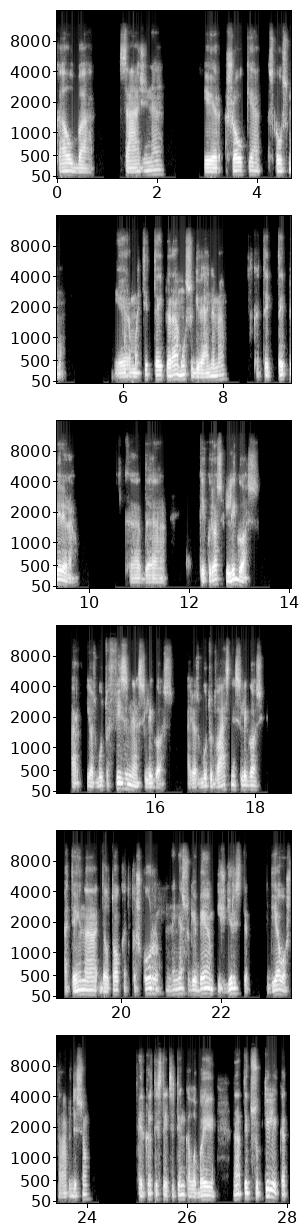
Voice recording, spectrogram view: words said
kalba sąžinę ir šaukia skausmu. Ir matyt, taip yra mūsų gyvenime, kad taip, taip ir yra. Kad kai kurios lygos ar jos būtų fizinės lygos, ar jos būtų dvasinės lygos, ateina dėl to, kad kažkur na, nesugebėjom išgirsti Dievo šnapdėsio. Ir kartais tai atsitinka labai, na, taip subtiliai, kad,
